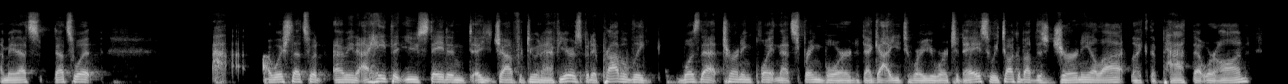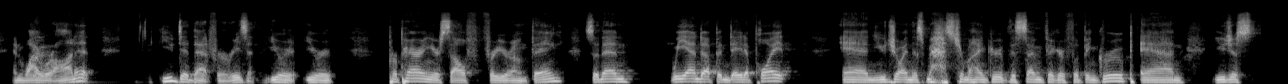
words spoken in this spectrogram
I mean, that's that's what I wish that's what I mean. I hate that you stayed in a job for two and a half years, but it probably was that turning point and that springboard that got you to where you were today. So we talk about this journey a lot, like the path that we're on and why we're on it. You did that for a reason. You were you were preparing yourself for your own thing. So then we end up in Dana Point, and you join this mastermind group, the seven figure flipping group, and you just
